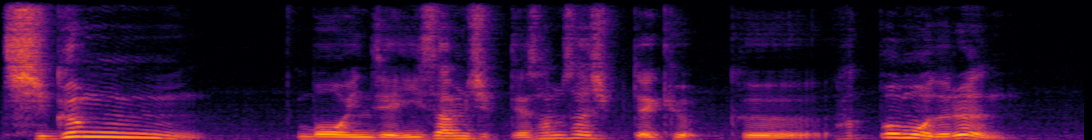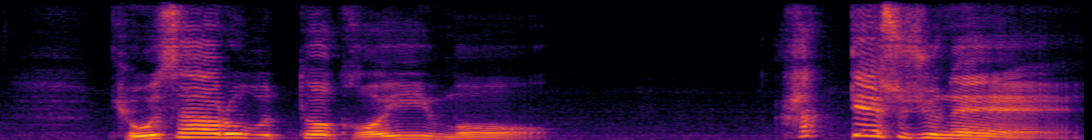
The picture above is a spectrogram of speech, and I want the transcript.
지금 뭐 이제 20, 30대, 30, 40대 교, 그 학부모들은 교사로부터 거의 뭐 학대 수준의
